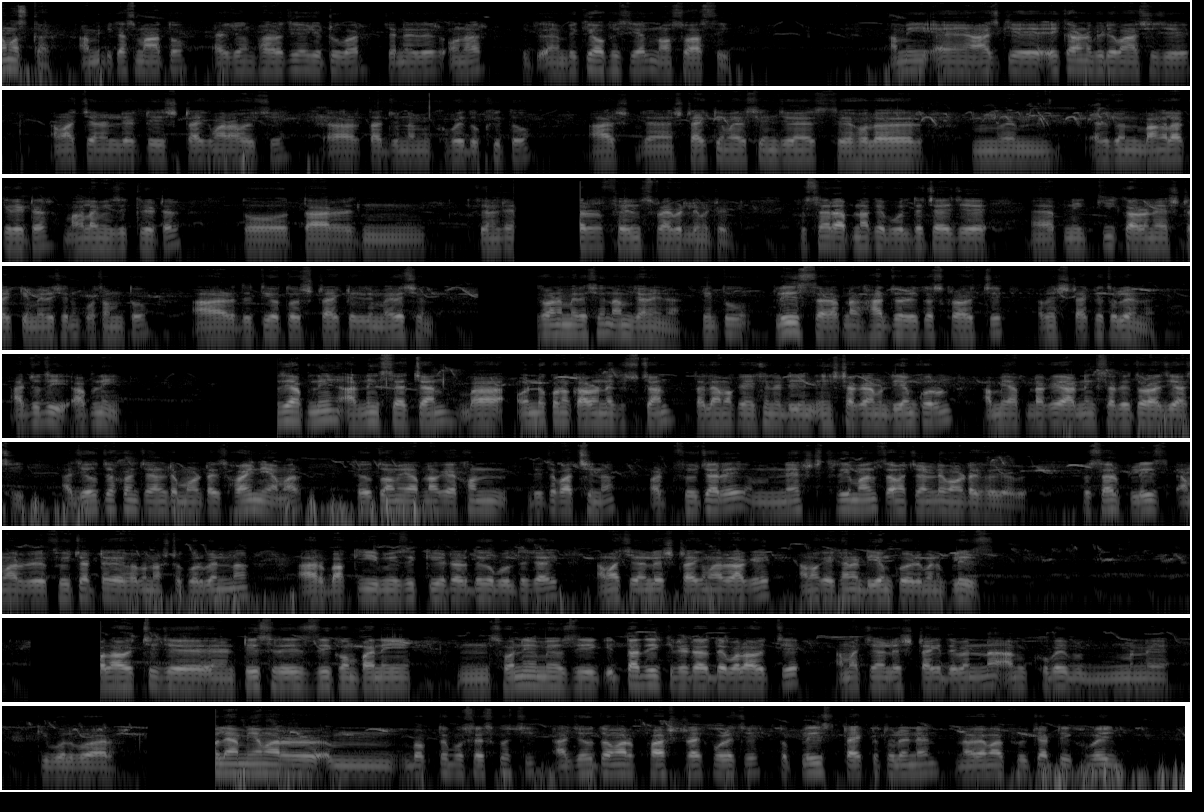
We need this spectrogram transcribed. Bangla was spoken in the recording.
নমস্কার, আমি বিকাশ মাহাতো, একজন ভারতীয় ইউটিউবার, চ্যানেলের ওনার বিকি অফিসিয়াল নশো আশি। আমি আজকে এই কারণে ভিডিও বানাচ্ছি যে, আমার চ্যানেলে একটি স্ট্রাইক মারা হয়েছে, আর তার জন্য আমি খুবই দুঃখিত। আর স্ট্রাইকটি মেরেছেন যে সে হলো একজন Bangla creator, Bangla music creator. তো তার চ্যানেলটা ফিল্মস প্রাইভেট লিমিটেড। তো স্যার, আপনাকে বলতে চাই যে, আপনি কি কারণে স্ট্রাইকটি মেরেছেন প্রথমত? আর দ্বিতীয়ত স্ট্রাইকটা যদি মেরেছেন, কী কারণে মেরেছেন আমি জানি না। কিন্তু প্লিজ স্যার আপনাকে হাত জোড়ে রিকোয়েস্ট করা হচ্ছে, আপনি স্ট্রাইকটা তুলে নেন। আর যদি আপনি যদি আপনি আর্নিং শেয়ার চান বা অন্য কোনো কারণে কিছু চান, তাহলে আমাকে এখানে ইনস্টাগ্রামে ডিএম করুন, আমি আপনাকে আর্নিং শেয়ার দিতে রাজি আছি। আর যেহেতু এখন চ্যানেলটা মনিটাইজ হয়নি আমার, সেহেতু আমি আপনাকে এখন দিতে পারছি না বাট ফিউচারে নেক্সট থ্রি মান্থস আমার চ্যানেলটা মনিটাইজ হয়ে যাবে। তো স্যার প্লিজ আমার ফিউচারটাকে এভাবে নষ্ট করবেন না। আর বাকি মিউজিক ক্রিয়েটারদেরকে বলতে চাই, আমার চ্যানেলে স্ট্রাইক মারার আগে আমাকে এখানে ডিএম করে দেবেন প্লিজ বলা হচ্ছে যে T Series Zee company Sony music ইত্যাদি ক্রিয়েটারদের বলা হচ্ছে, আমার চ্যানেলে স্ট্রাইক দেবেন না। আমি খুবই মানে কি বলব আর, বলে আমি আমার বক্তব্য শেষ করছি। আর যেহেতু আমার ফার্স্ট স্ট্রাইক পড়েছে, তো প্লিজ স্ট্রাইকটা তুলে নেন, নাহলে আমার ফিউচারটি খুবই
